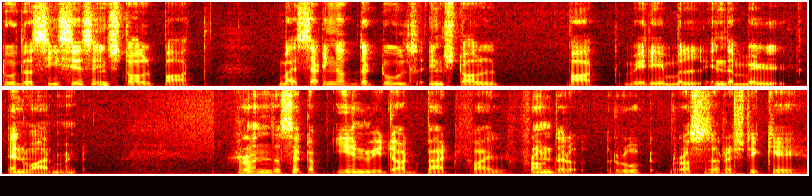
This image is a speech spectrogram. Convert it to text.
to the CCS install path by setting up the tools install path variable in the build environment. Run the setup env.bat file from the root processor SDK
